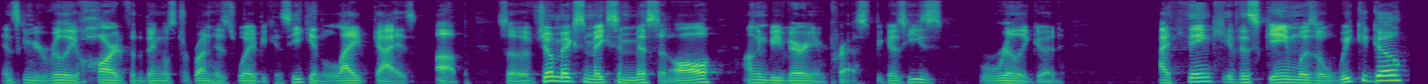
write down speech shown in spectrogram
it's going to be really hard for the Bengals to run his way because he can light guys up. So if Joe Mixon makes him miss at all, I'm going to be very impressed because he's really good. I think if this game was a week ago,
